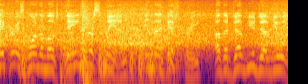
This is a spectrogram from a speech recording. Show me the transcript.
Taker is one of the most dangerous men in the history of the WWE.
